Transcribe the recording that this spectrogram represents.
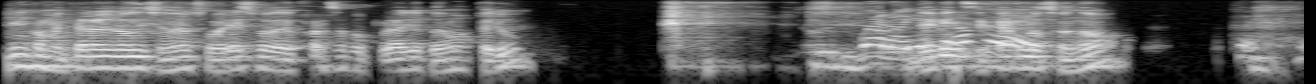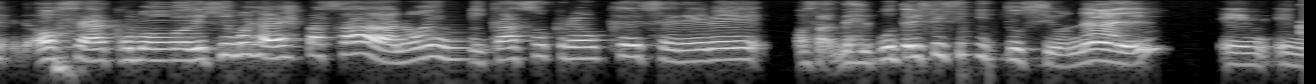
¿Quieren comentar algo adicional sobre eso de Fuerza Popular y Podemos Perú? Bueno, yo ¿Deben creo sacarlos o no? O sea, como dijimos la vez pasada, ¿no? En mi caso creo que se debe, o sea, desde el punto de vista institucional, en,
